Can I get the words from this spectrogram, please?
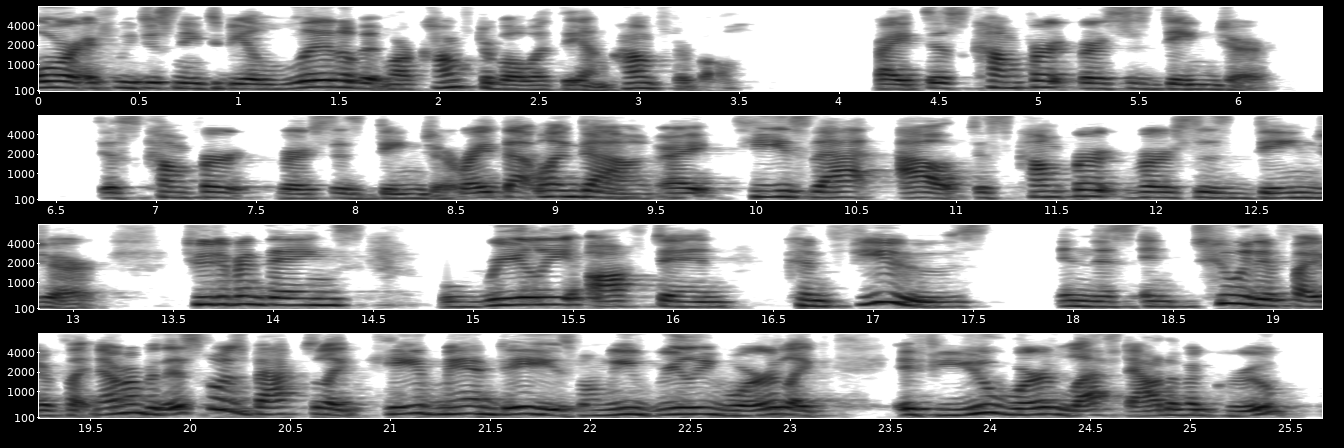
Or if we just need to be a little bit more comfortable with the uncomfortable, right? Discomfort versus danger discomfort versus danger. Write that one down, right? Tease that out. Discomfort versus danger. Two different things, really often confused in this intuitive fight or flight. Now, remember, this goes back to like caveman days when we really were like, if you were left out of a group,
